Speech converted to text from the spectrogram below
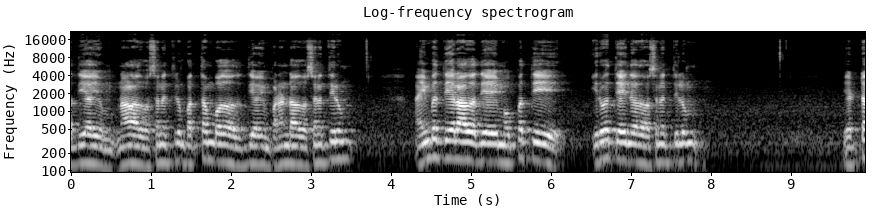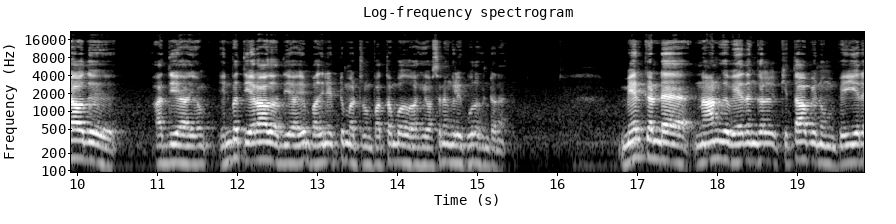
அத்தியாயம் நாலாவது வசனத்திலும் பத்தொன்பதாவது அத்தியாயம் பன்னெண்டாவது வசனத்திலும் ஐம்பத்தி ஏழாவது அத்தியாயம் முப்பத்தி இருபத்தி ஐந்தாவது வசனத்திலும் எட்டாவது அத்தியாயம் எண்பத்தி ஏழாவது அத்தியாயம் பதினெட்டு மற்றும் பத்தொன்பது ஆகிய வசனங்களில் கூறுகின்றன. மேற்கண்ட நான்கு வேதங்கள் கிதாப் எனும் பெயர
